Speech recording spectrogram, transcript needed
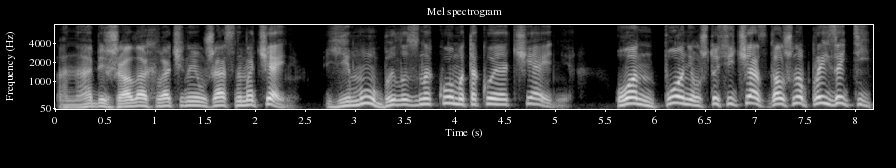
Она бежала, охваченная ужасным отчаянием. Ему было знакомо такое отчаяние. Он понял, что сейчас должно произойти.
